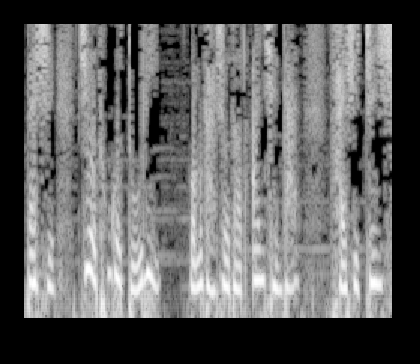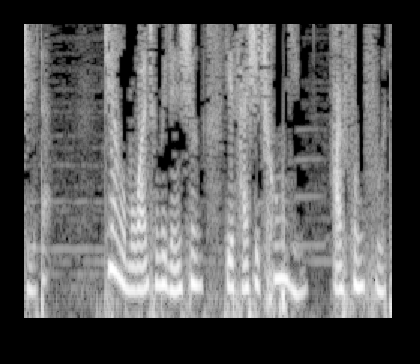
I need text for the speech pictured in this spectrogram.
但是，只有通过独立，我们感受到的安全感才是真实的，这样我们完成的人生也才是充盈而丰富的。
